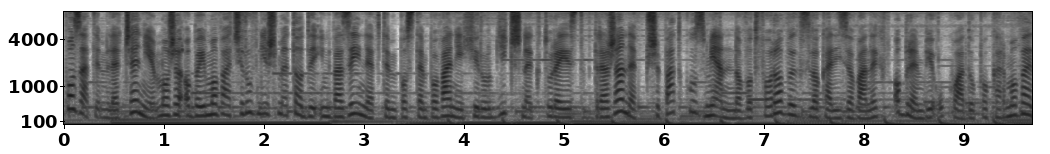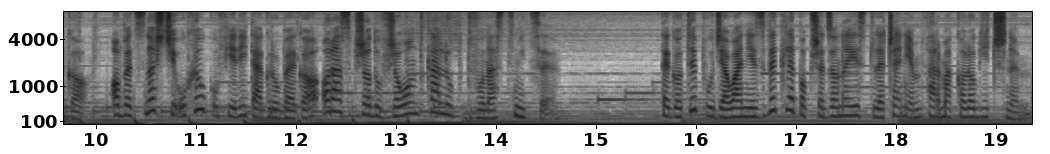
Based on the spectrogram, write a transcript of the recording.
Poza tym leczenie może obejmować również metody inwazyjne, w tym postępowanie chirurgiczne, które jest wdrażane w przypadku zmian nowotworowych zlokalizowanych w obrębie układu pokarmowego, obecności uchyłków jelita grubego oraz wrzodów żołądka lub dwunastnicy. Tego typu działanie zwykle poprzedzone jest leczeniem farmakologicznym.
